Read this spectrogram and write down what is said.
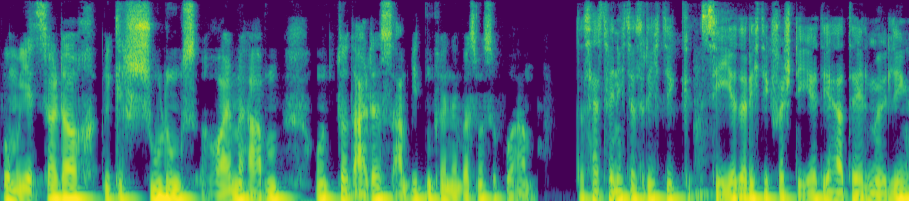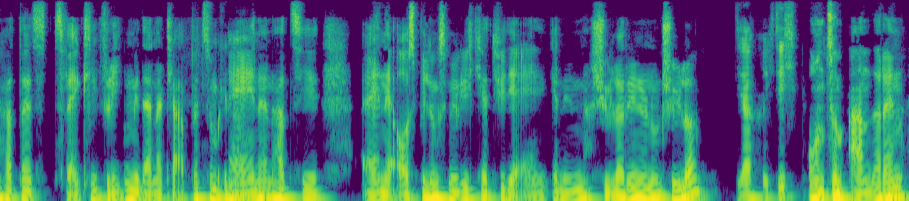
wo wir jetzt halt auch wirklich Schulungsräume haben und dort all das anbieten können, was wir so vorhaben. Das heißt, wenn ich das richtig sehe oder richtig verstehe, die HTL Mödling hat da jetzt zwei Fliegen mit einer Klappe. Zum genau. einen hat sie eine Ausbildungsmöglichkeit für die eigenen Schülerinnen und Schüler. Ja, richtig. Und zum anderen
